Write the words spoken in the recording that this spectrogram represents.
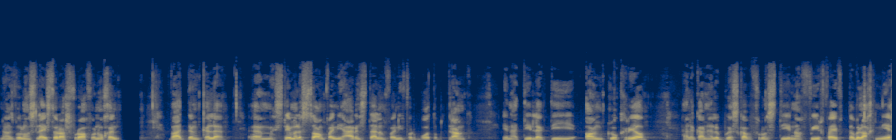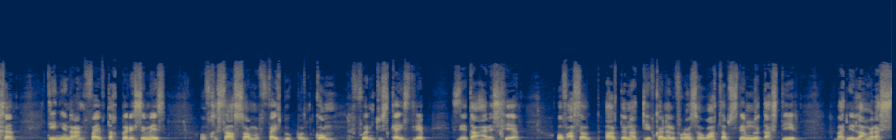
Nou ons wil ons luisteraars vra vanoggend, wat dink hulle? Ehm um, stem hulle saam van die herinstelling van die verbod op drank en natuurlik die aanklokreël? Hulle kan hulle boodskappe vir ons stuur na 4589 teen R1.50 per SMS of gesels saam op facebook.com vorentoe skynstreep ZRSG of as alternatief kan hulle vir ons 'n WhatsApp stemnota stuur wat nie langer as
